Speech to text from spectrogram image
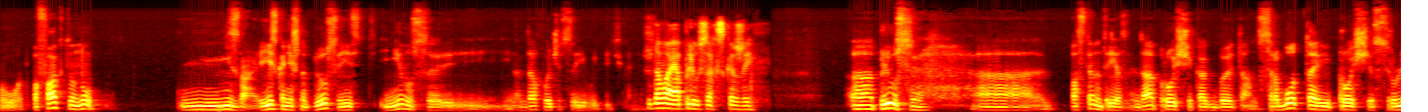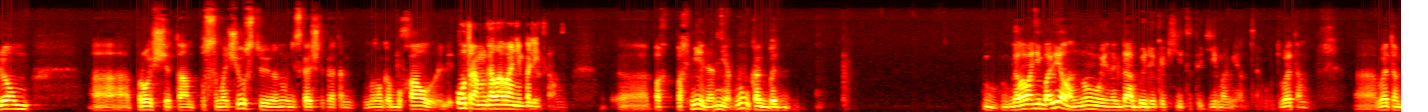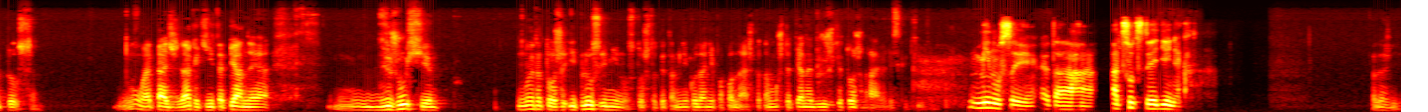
Вот. По факту, ну, не знаю. Есть, конечно, плюсы, есть и минусы. И иногда хочется и выпить, конечно. Давай о плюсах скажи. А, плюсы. А, постоянно трезвый, да, проще как бы там с работой, проще с рулем, а, проще там по самочувствию, ну, не сказать, что я там много бухал. Или, Утром там, голова не болит. Там, э, похмелье, нет, ну, как бы голова не болела, но иногда были какие-то такие моменты. Вот в этом, э, в этом плюсы. Ну, опять же, да, какие-то пьяные движухи, ну, это тоже и плюс, и минус, то, что ты там никуда не попадаешь, потому что пьяные движухи тоже нравились какие-то. Минусы – это отсутствие денег. Подожди,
